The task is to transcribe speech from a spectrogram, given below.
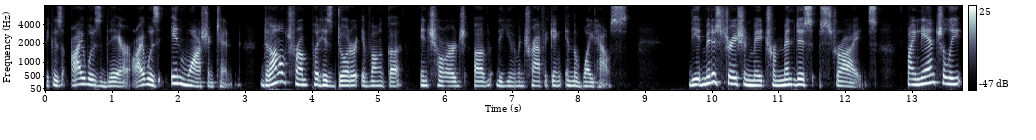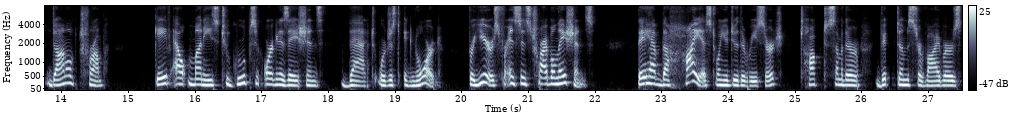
because I was there. I was in Washington. Donald Trump put his daughter Ivanka in charge of the human trafficking in the White House. The administration made tremendous strides. Financially, Donald Trump gave out monies to groups and organizations that were just ignored for years. For instance, tribal nations. They have the highest, when you do the research, talk to some of their victims, survivors,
